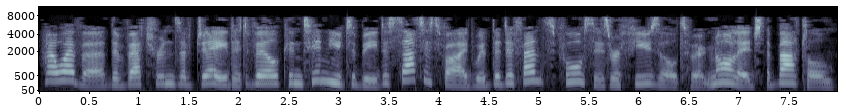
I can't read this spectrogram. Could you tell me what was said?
However, the veterans of Jadotville continued to be dissatisfied with the Defense Forces' refusal to acknowledge the battle,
